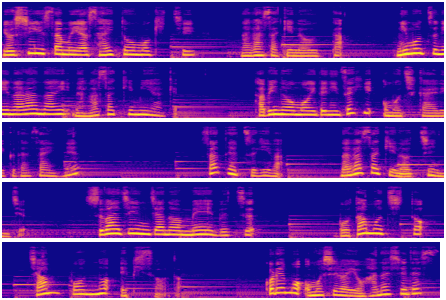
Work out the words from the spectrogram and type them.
吉井勇や斎藤茂吉、長崎の歌、荷物にならない長崎土産。旅の思い出にぜひお持ち帰りくださいね。さて次は、長崎の鎮守、諏訪神社の名物、ぼたもちとちゃんぽんのエピソード。これも面白いお話です。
